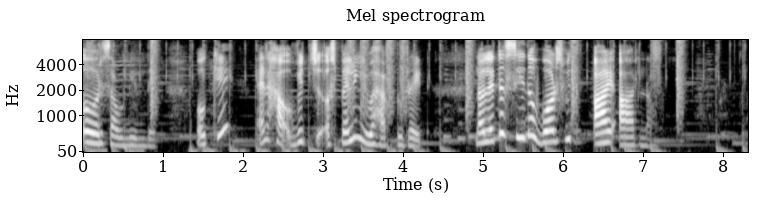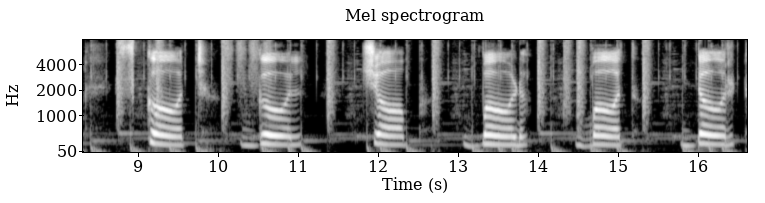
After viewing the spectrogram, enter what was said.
er sound in them. Okay, and how which spelling you have to write. Now let us see the words with IR now. Skirt, girl, chirp, bird, birth, dirt,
